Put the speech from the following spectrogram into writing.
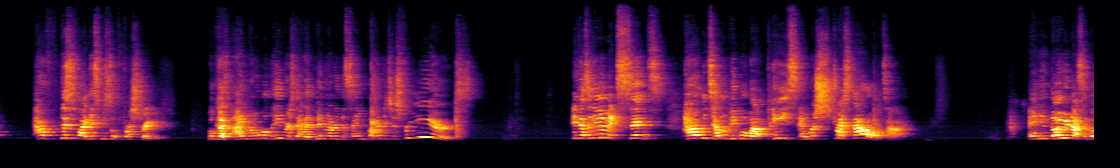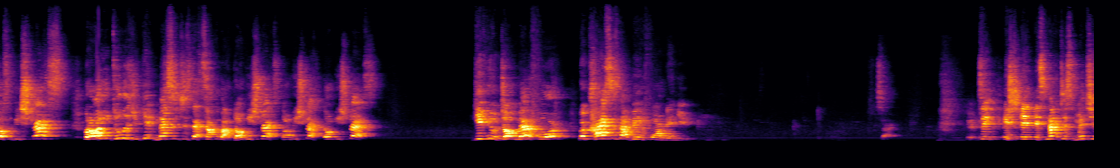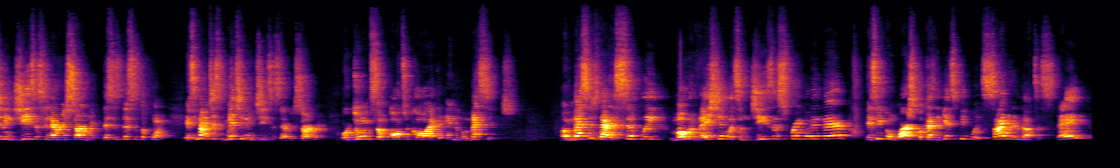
how, this is why it gets me so frustrated. Because I know believers that have been under the same bondages for years. It doesn't even make sense. How are we telling people about peace and we're stressed out all the time? And you know you're not supposed to be stressed, but all you do is you get messages that talk about don't be stressed, don't be stressed, don't be stressed. Give you a dope metaphor, but Christ is not being formed in you. Sorry. See, it's, it's not just mentioning Jesus in every sermon. This is, this is the point. It's not just mentioning Jesus every sermon or doing some altar call at the end of a message. A message that is simply motivation with some Jesus sprinkled in there is even worse because it gets people excited enough to stay,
